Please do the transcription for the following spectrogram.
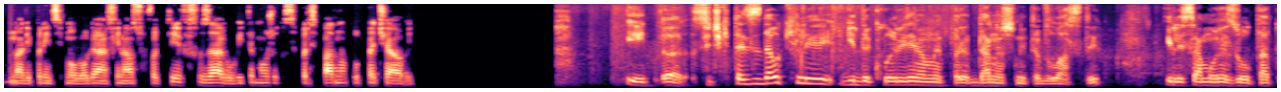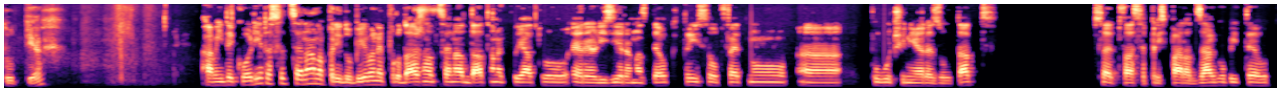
нали, принципно облагаем финансов актив, загубите може да се приспаднат от печалби. И а, всички тези сделки ли ги декларираме пред данъчните власти или само резултата от тях? Ами декларира се цена на придобиване, продажна цена, дата на която е реализирана сделката и съответно а, получения резултат. След това се приспадат загубите от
